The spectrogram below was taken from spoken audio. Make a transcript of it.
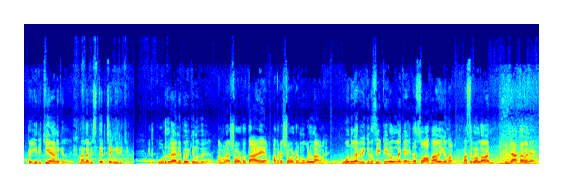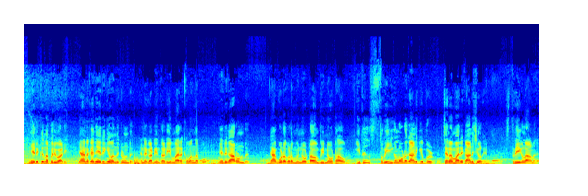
ഇപ്പം ഇരിക്കുകയാണെങ്കിൽ നല്ല വിസ്തരിച്ചെങ്കിൽ ഇരിക്കും. ഇത് കൂടുതൽ അനുഭവിക്കുന്നത് നമ്മളെ ഷോൾഡർ താഴെയാണ്. അവരുടെ ഷോൾഡർ മുകളിലാണ്. മൂന്ന് പേരിരിക്കുന്ന സീറ്റുകളിലൊക്കെ ഇത് സ്വാഭാവികമാണ്. മസിലുള്ളവൻ ഇല്ലാത്തവനെ ഞെരുക്കുന്ന പരിപാടി. ഞാനൊക്കെ ഞെരുങ്ങി വന്നിട്ടുണ്ട്. എന്റെ കടിയും തടിയന്മാരൊക്കെ വന്നപ്പോൾ ഞെരുങ്ങാറുണ്ട്. ഞാൻ കൂടെ കൂടെ മുന്നോട്ടാവും പിന്നോട്ടാവും. ഇത് സ്ത്രീകളോട് കാണിക്കുമ്പോൾ ചിലന്മാർ കാണിച്ചു കളയും. സ്ത്രീകളാണ്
